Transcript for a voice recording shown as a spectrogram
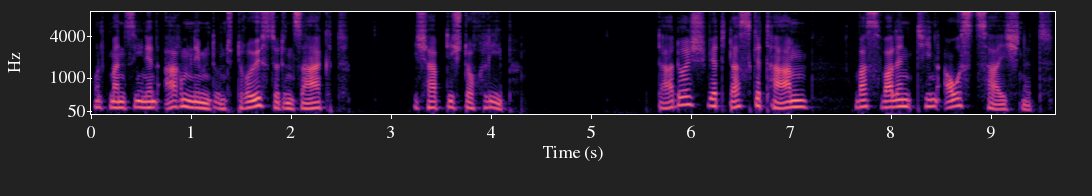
und man sie in den Arm nimmt und tröstet und sagt, ich hab dich doch lieb. Dadurch wird das getan, was Valentin auszeichnet,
